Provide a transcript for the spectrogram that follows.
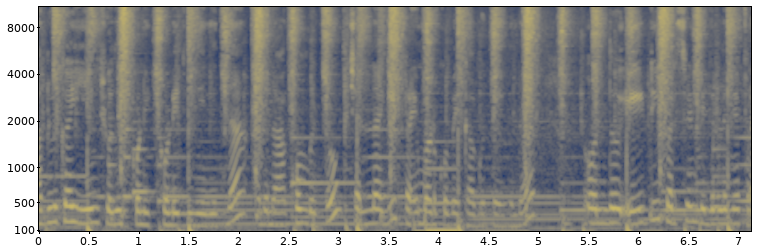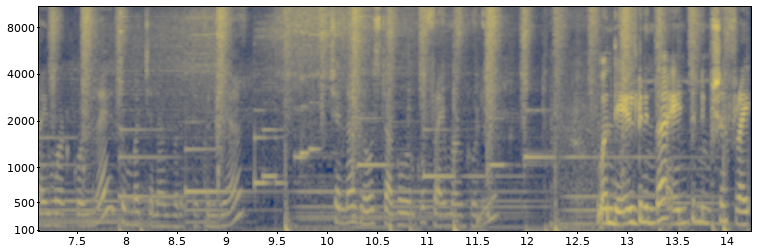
ಆಗ್ಲಕಾಯಿ ಏನು ಶೋಧಿಸ್ಕೊಂಡು ಇಟ್ಕೊಂಡಿದ್ದೀನಿ ಇದನ್ನ ಅದನ್ನು ಹಾಕೊಂಡ್ಬಿಟ್ಟು ಚೆನ್ನಾಗಿ ಫ್ರೈ ಮಾಡ್ಕೋಬೇಕಾಗುತ್ತೆ ಇದನ್ನು. ಒಂದು ಏಯ್ಟಿ ಪರ್ಸೆಂಟ್ ಇದರಲ್ಲೇ ಫ್ರೈ ಮಾಡಿಕೊಂಡ್ರೆ ತುಂಬ ಚೆನ್ನಾಗಿ ಬರುತ್ತೆ ಪಲ್ಯ ಚೆನ್ನಾಗಿ ರೋಸ್ಟ್ ಆಗೋವರೆಗೂ ಫ್ರೈ ಮಾಡ್ಕೊಳ್ಳಿ. ಒಂದು ಏಳರಿಂದ ಎಂಟು ನಿಮಿಷ ಫ್ರೈ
